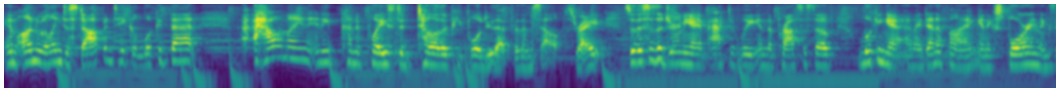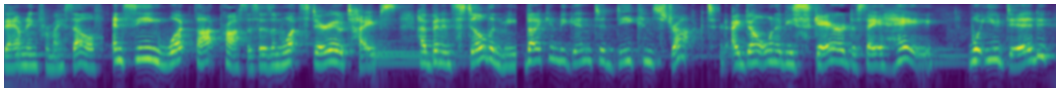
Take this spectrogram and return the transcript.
am unwilling to stop and take a look at that, how am I in any kind of place to tell other people to do that for themselves, right? So this is a journey I'm actively in the process of looking at and identifying and exploring and examining for myself and seeing what thought processes and what stereotypes have been instilled in me that I can begin to deconstruct. I don't want to be scared to say, hey, what you did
